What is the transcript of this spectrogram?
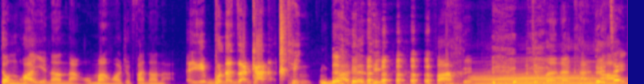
动画演到哪，我漫画就翻到哪，哎，不能再看了，停，然后就停，发就不能再看。对，在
